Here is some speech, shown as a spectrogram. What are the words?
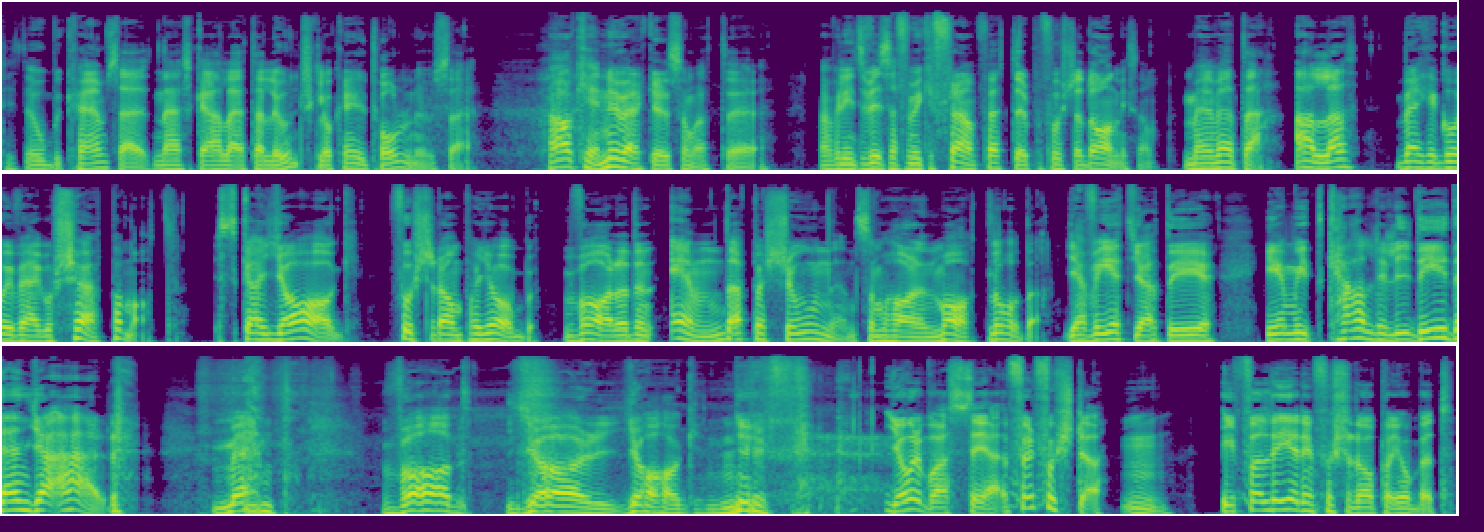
lite obekväm så här, när ska alla äta lunch? Klockan är ju 12 nu så här. Ja, Okej, nu verkar det som att eh, man vill inte visa för mycket framfötter på första dagen liksom. Men vänta, alla verkar gå iväg och köpa mat. Ska jag första dagen på jobb vara den enda personen som har en matlåda? Jag vet ju att det är, är mitt kall i liv, det är den jag är. Men vad gör jag nu? Jag vill bara säga, för det första, Mm. Ifall det är din första dag på jobbet,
